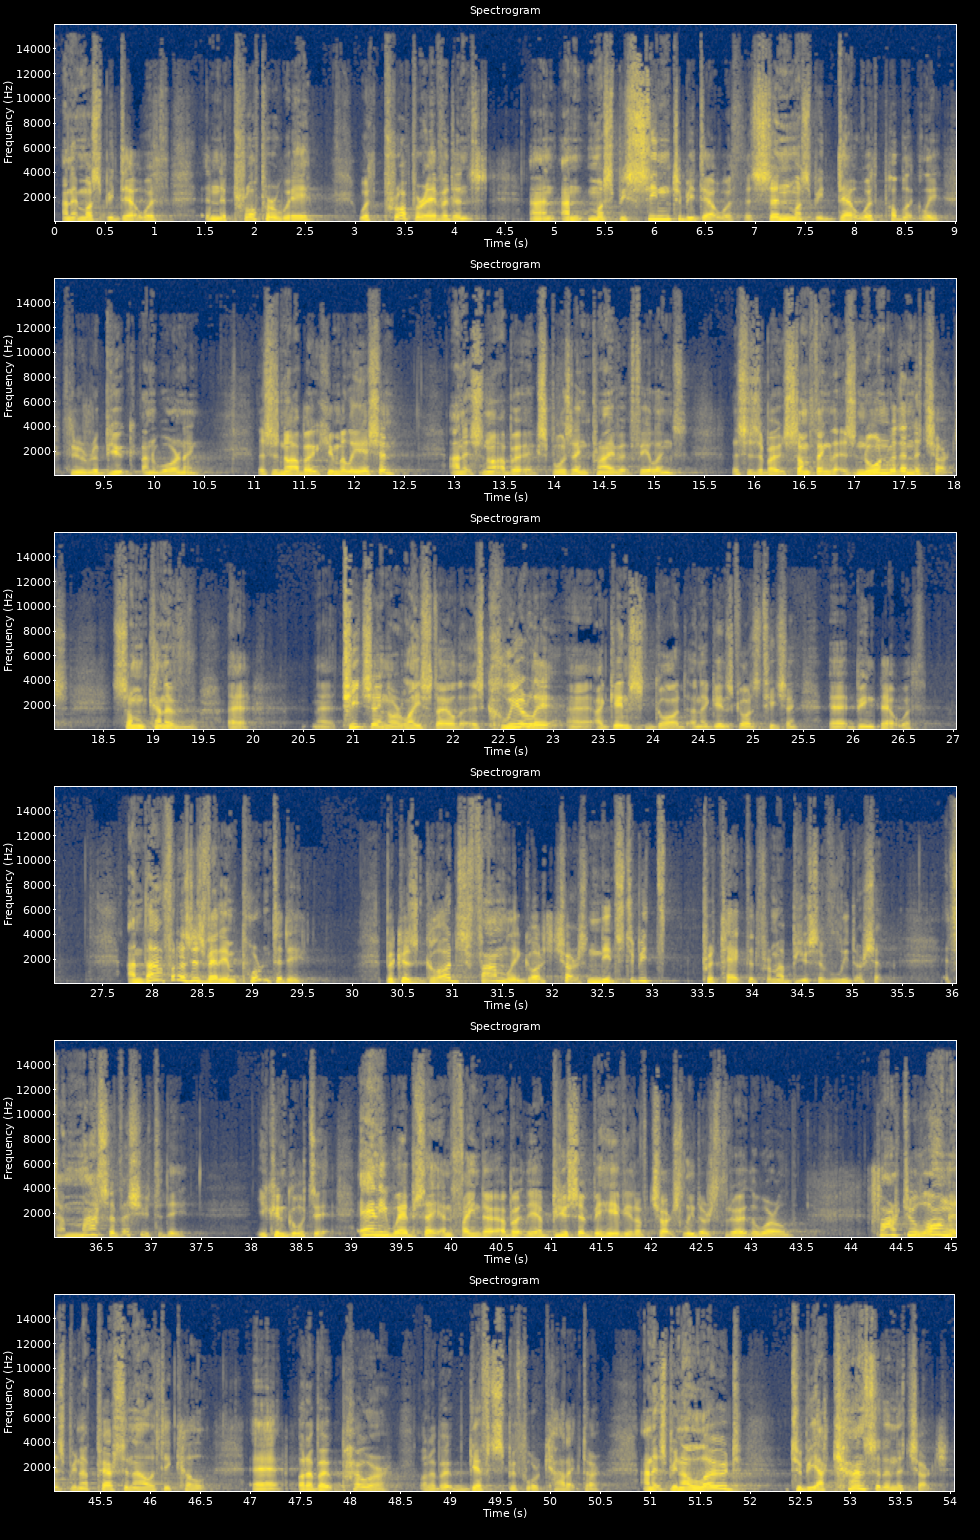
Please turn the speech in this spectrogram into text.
and it must be dealt with in the proper way, with proper evidence, and, and must be seen to be dealt with. The sin must be dealt with publicly through rebuke and warning. This is not about humiliation, and it's not about exposing private failings. This is about something that is known within the church, some kind of uh, uh, teaching or lifestyle that is clearly uh, against God and against God's teaching uh, being dealt with. And that for us is very important today. Because God's family, God's church needs to be t- protected from abusive leadership. It's a massive issue today. You can go to any website and find out about the abusive behavior of church leaders throughout the world. Far too long it's been a personality cult, uh, or about power, or about gifts before character. And it's been allowed to be a cancer in the church.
